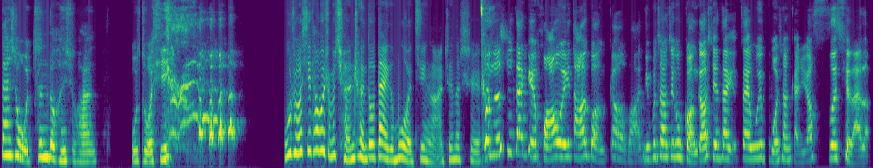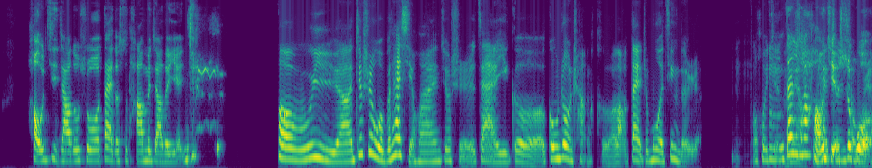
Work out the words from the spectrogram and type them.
但是我真的很喜欢吴卓羲。吴卓羲他为什么全程都戴个墨镜啊？真的是，可能是在给华为打广告吧？你不知道这个广告现在在微博上感觉要撕起来了，好几家都说戴的是他们家的眼镜，好无语啊！就是我不太喜欢，就是在一个公众场合老戴着墨镜的人，我会觉得。但是他好像解释过，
